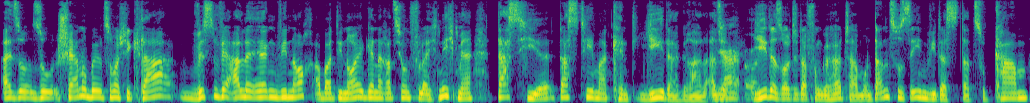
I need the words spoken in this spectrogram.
Also so Tschernobyl zum Beispiel, klar, wissen wir alle irgendwie noch, aber die neue Generation vielleicht nicht mehr. Das hier, das Thema kennt jeder gerade. Also Ja, jeder sollte davon gehört haben. Und dann zu sehen, wie das dazu kam,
